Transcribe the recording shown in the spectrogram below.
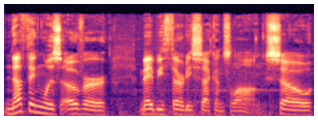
Nothing was over maybe 30 seconds long. So,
